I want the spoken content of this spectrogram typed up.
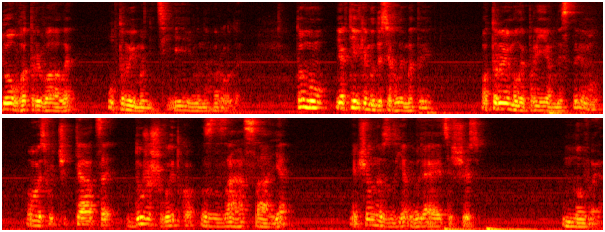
довготривале утримання цієї винагороди. Тому, як тільки ми досягли мети, отримали приємний стимул, ось відчуття це дуже швидко загасає, якщо не з'являється щось нове.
